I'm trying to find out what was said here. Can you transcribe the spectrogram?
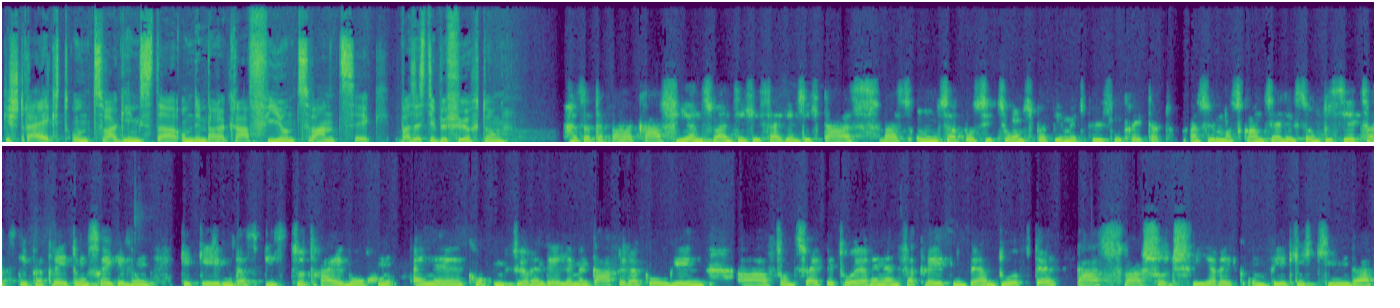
gestreikt. Und zwar ging es da um den Paragraph 24. Was ist die Befürchtung? Also der Paragraph 24 ist eigentlich das, was unser Positionspapier mit Füßen tritt. Also ich muss ganz ehrlich sagen, bis jetzt hat es die Vertretungsregelung gegeben, dass bis zu drei Wochen eine gruppenführende Elementarpädagogin äh, von zwei Betreuerinnen vertreten werden durfte. Das war schon schwierig, um wirklich Kinder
